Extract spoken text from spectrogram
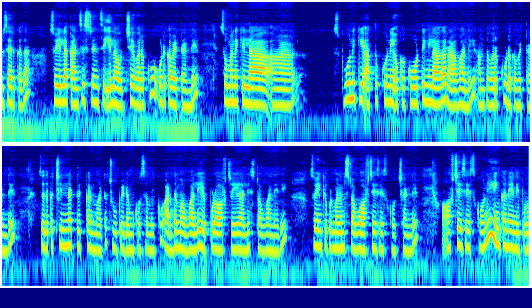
చూశారు కదా? సో ఇలా కన్సిస్టెన్సీ ఇలా వచ్చే వరకు ఉడకబెట్టండి. సో మనకి ఇలా స్పూన్కి అతుక్కుని ఒక కోటింగ్ లాగా రావాలి. అంతవరకు ఉడకబెట్టండి. సో ఇది ఒక చిన్న ట్రిక్ అనమాట చూపించడం కోసం మీకు. అర్థం అవ్వాలి ఎప్పుడు ఆఫ్ చేయాలి స్టవ్ అనేది. సో ఇంక ఇప్పుడు మనం స్టవ్ ఆఫ్ చేసేసుకోవచ్చండి. ఆఫ్ చేసేసుకొని ఇంకా నేను ఇప్పుడు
